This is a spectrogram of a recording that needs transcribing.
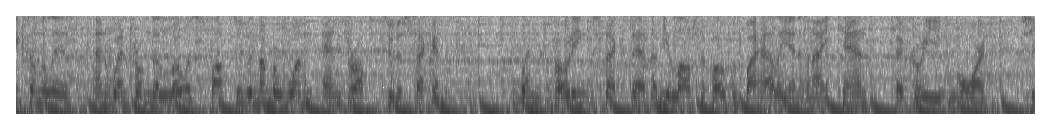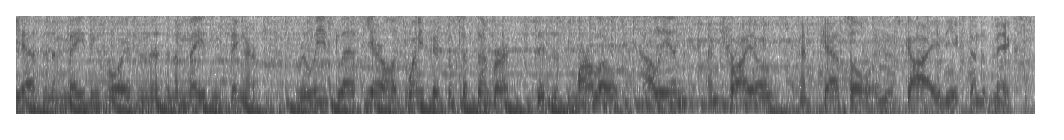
Weeks on the list and went from the lowest spot to the number one and dropped to the second. When voting, Stack says that he loves the vocals by HALIENE, and I can't agree more. She has an amazing voice and is an amazing singer. Released last year on the 25th of September, this is MaRLo, HALIENE, and Triode, and Castle in the Sky, the extended mix.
